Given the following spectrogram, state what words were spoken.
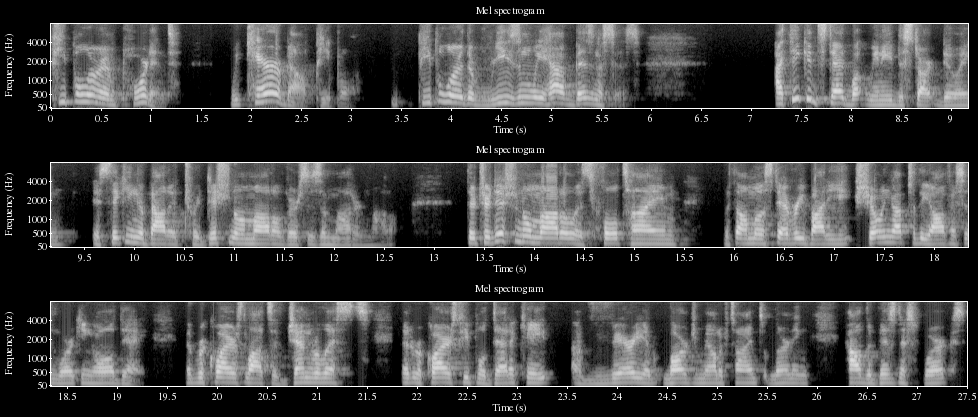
people are important. We care about people. People are the reason we have businesses. I think instead what we need to start doing is thinking about a traditional model versus a modern model. The traditional model is full-time with almost everybody showing up to the office and working all day. It requires lots of generalists. It requires people dedicate a very large amount of time to learning how the business works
